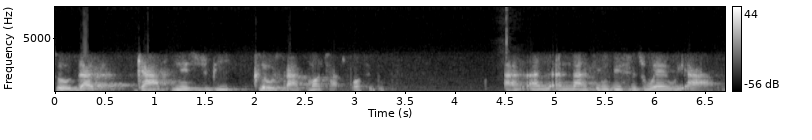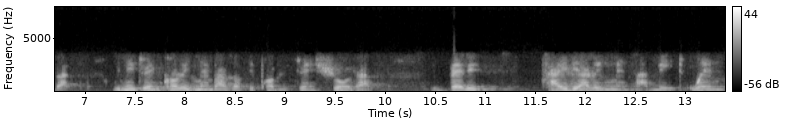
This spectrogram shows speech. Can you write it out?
So that gap needs to be closed as much as possible. And, and, and I think this is where we are, that we need to encourage members of the public to ensure that very tidy arrangements are made when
